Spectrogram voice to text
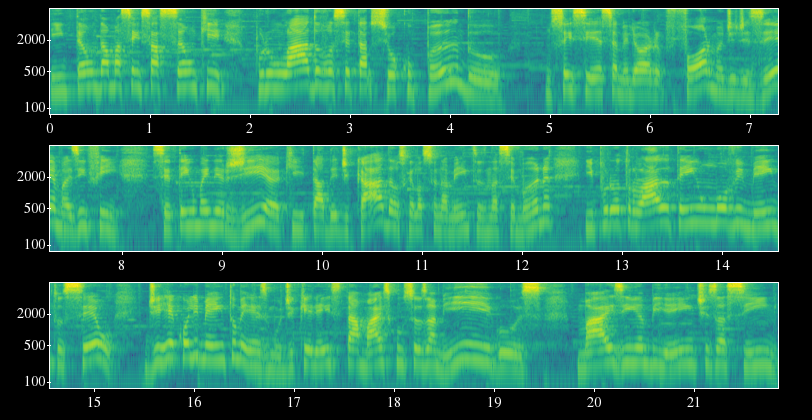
Então dá uma sensação que, por um lado, você está se ocupando não sei se essa é a melhor forma de dizer, mas enfim, você tem uma energia que está dedicada aos relacionamentos na semana e por outro lado tem um movimento seu de recolhimento mesmo, de querer estar mais com seus amigos, mais em ambientes assim,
